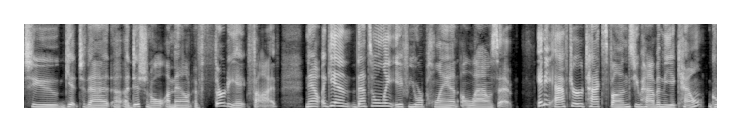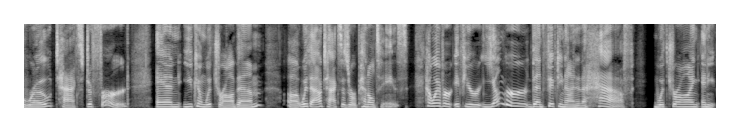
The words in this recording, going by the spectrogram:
to get to that uh, additional amount of 38.5. Now, again, that's only if your plan allows it. Any after tax funds you have in the account grow tax deferred, and you can withdraw them uh, without taxes or penalties. However, if you're younger than 59 and a half, withdrawing any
